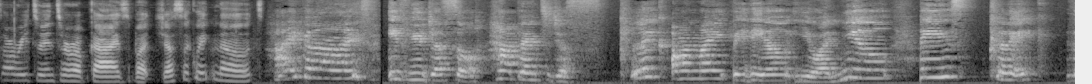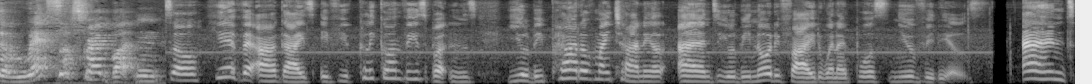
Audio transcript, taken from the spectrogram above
Sorry to interrupt guys, but just a quick note. Hi guys! If you just so happen to just click on my video, you are new, please click the red subscribe button. So here they are guys. If you click on these buttons, you'll be part of my channel and you'll be notified when I post new videos. And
